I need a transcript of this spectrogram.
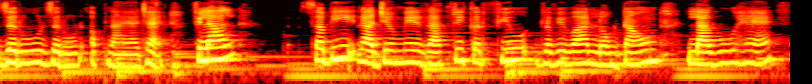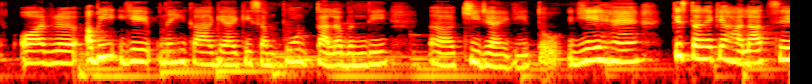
ज़रूर ज़रूर अपनाया जाए। फ़िलहाल सभी राज्यों में रात्रि कर्फ्यू, रविवार लॉकडाउन लागू है और अभी ये नहीं कहा गया है कि संपूर्ण तालाबंदी की जाएगी। तो ये हैं किस तरह के हालात से,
